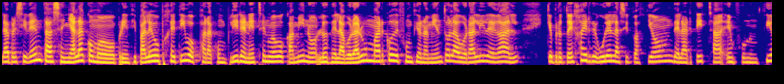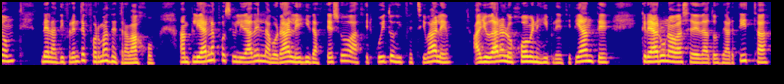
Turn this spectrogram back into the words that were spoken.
La presidenta señala como principales objetivos para cumplir en este nuevo camino los de elaborar un marco de funcionamiento laboral y legal que proteja y regule la situación del artista en función de las diferentes formas de trabajo, ampliar las posibilidades laborales y de acceso a circuitos y festivales, ayudar a los jóvenes y principiantes, crear una base de datos de artistas,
